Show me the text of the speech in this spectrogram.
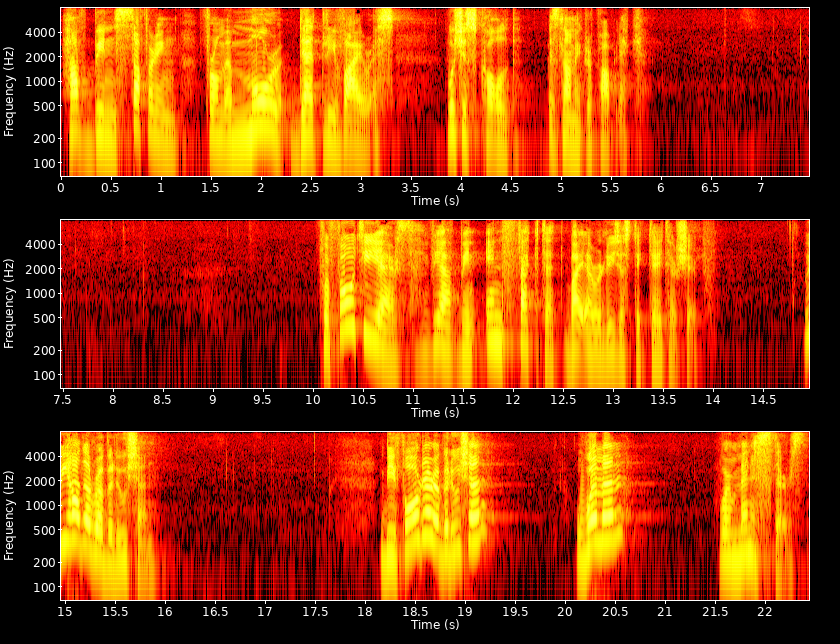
have been suffering from a more deadly virus which is called Islamic Republic. For 40 years, we have been infected by a religious dictatorship. We had a revolution. Before the revolution, women were ministers.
